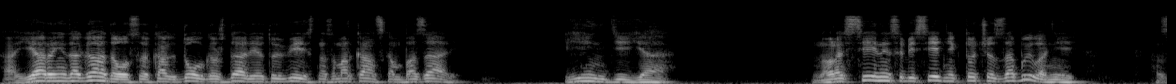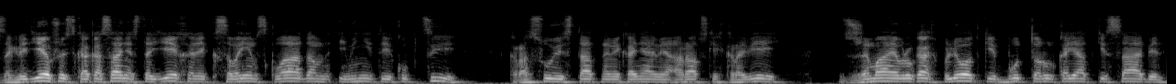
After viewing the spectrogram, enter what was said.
А Яра не догадывался, как долго ждали эту весть на Самаркандском базаре. Индия! Но рассеянный собеседник тотчас забыл о ней. Заглядевшись, как осанисто ехали к своим складам именитые купцы, красуясь статными конями арабских кровей, сжимая в руках плетки, будто рукоятки сабель,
